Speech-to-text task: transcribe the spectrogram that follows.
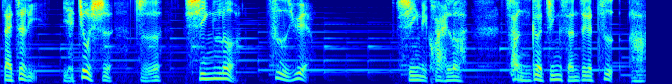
在这里也就是指心乐自悦，心里快乐，整个精神这个志啊，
